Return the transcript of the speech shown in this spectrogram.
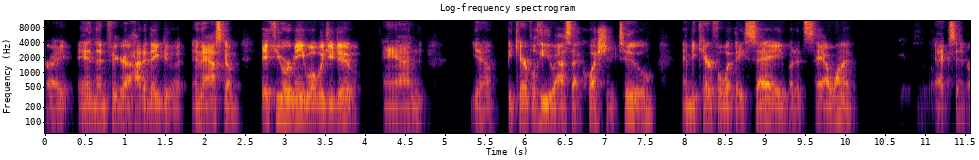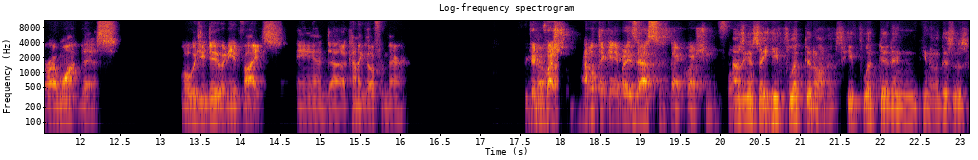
right? And then figure out how did they do it and ask them, if you were me, what would you do? And you know, be careful who you ask that question to and be careful what they say, but it's hey, I want to exit or I want this what would you do? Any advice? And uh, kind of go from there. good question i don't think anybody's asked us that question before I was going to say he flipped it on us. He flipped it, and you know, this is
